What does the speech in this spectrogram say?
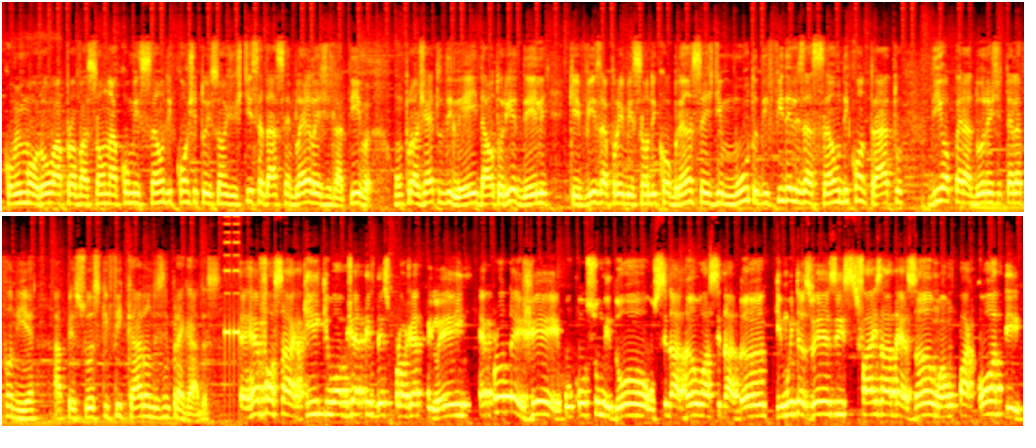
comemorou a aprovação na Comissão de Constituição e Justiça da Assembleia Legislativa um projeto de lei da autoria dele que visa a proibição de cobranças de multa de fidelização de contrato de operadoras de telefonia a pessoas que ficaram desempregadas. É reforçar aqui que o objetivo desse projeto de lei é proteger o consumidor, o cidadão ou a cidadã que muitas vezes faz a adesão a um pacote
